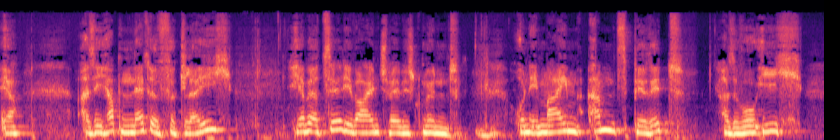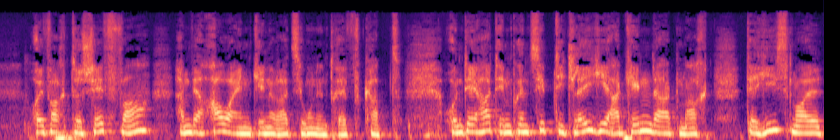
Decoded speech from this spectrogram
Ja, also ich habe einen netten Vergleich. Ich habe erzählt, ich war in Schwäbisch Gmünd mhm. und in meinem Amtsbericht, also wo ich einfach der Chef war, haben wir auch einen Generationentreff gehabt. Und der hat im Prinzip die gleiche Agenda gemacht. Der hieß mal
